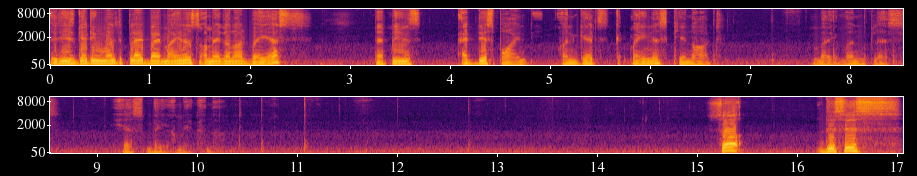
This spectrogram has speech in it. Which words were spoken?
It is getting multiplied by minus omega naught by S that means at this point one gets minus k naught by 1 plus S by omega naught. So, this is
